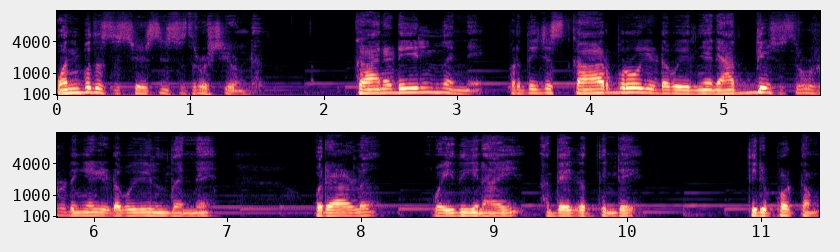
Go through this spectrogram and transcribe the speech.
ഒൻപത് സിസ്റ്റേഴ്സിന് ശുശ്രൂഷയുണ്ട്. കാനഡയിൽ നിന്ന് തന്നെ പ്രത്യേകിച്ച് സ്കാർബ്രോ ഇടവകയിൽ ഞാൻ ആദ്യ ശുശ്രൂഷ തുടങ്ങിയ ഇടവകയിൽ നിന്ന് തന്നെ ഒരാൾ വൈദികനായി അദ്ദേഹത്തിന്റെ തിരുപ്പട്ടം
